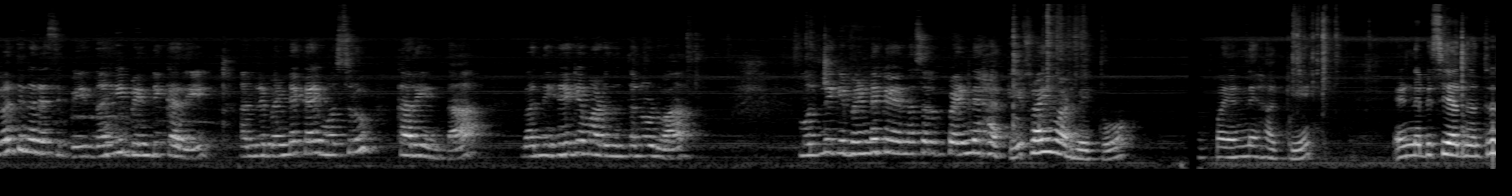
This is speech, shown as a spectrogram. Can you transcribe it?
ಇವತ್ತಿನ ರೆಸಿಪಿ ದಹಿ ಬೆಂಡಿ ಕರಿ, ಅಂದರೆ ಬೆಂಡೆಕಾಯಿ, ಮೊಸರು ಕರಿ ಅಂತ ಬನ್ನಿ, ಹೇಗೆ ಮಾಡುದು ಅಂತ ನೋಡುವ. ಮೊದಲಿಗೆ ಬೆಂಡೆಕಾಯನ್ನು ಸ್ವಲ್ಪ ಎಣ್ಣೆ ಹಾಕಿ ಫ್ರೈ ಮಾಡಬೇಕು. ಸ್ವಲ್ಪ ಎಣ್ಣೆ ಹಾಕಿ, ಎಣ್ಣೆ ಬಿಸಿಯಾದ ನಂತರ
